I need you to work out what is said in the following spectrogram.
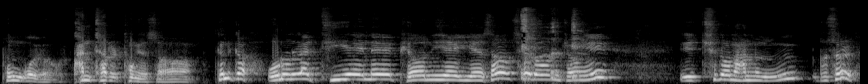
본 거예요. 관찰을 통해서. 그러니까 오늘날 DNA 변이에 의해서 새로운 종이 출현하는 것을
